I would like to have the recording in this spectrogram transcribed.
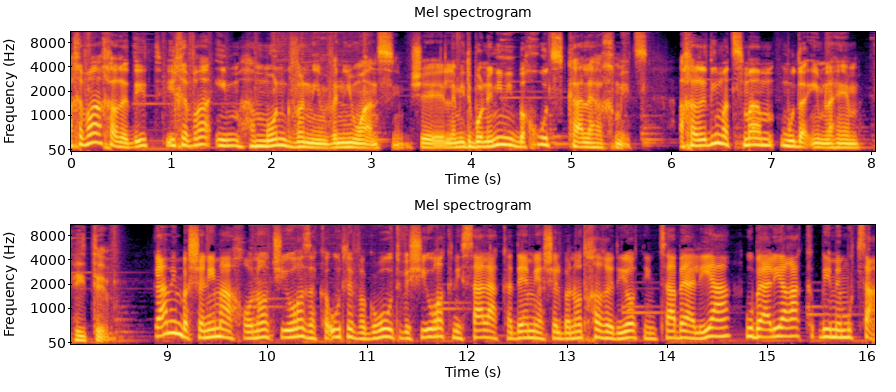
החברה החרדית היא חברה עם המון גוונים וניואנסים, שלמתבוננים מבחוץ קל להחמיץ. החרדים עצמם מודעים להם היטב. גם אם בשנים האחרונות שיעור הזכאות לבגרות ושיעור הכניסה לאקדמיה של בנות חרדיות נמצא בעלייה, הוא בעלייה רק בממוצע.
